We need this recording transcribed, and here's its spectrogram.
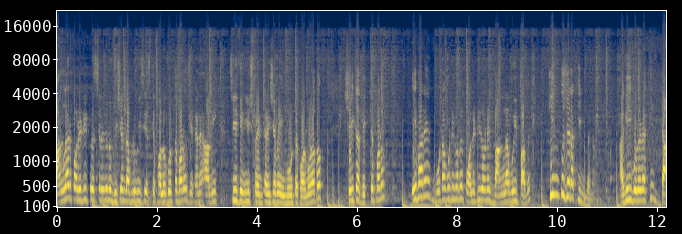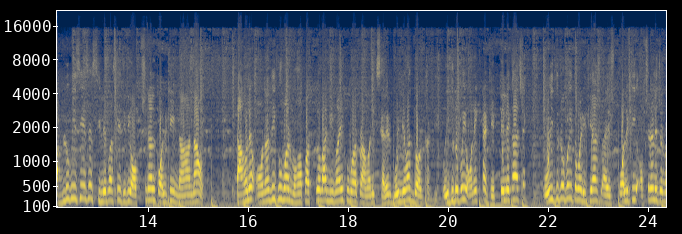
বাংলার পলিটি কোয়েশ্চেনের জন্য ভিশন ডাব্লিউবিসিএস কে ফলো করতে পারো, যেখানে আমি চিফ ইংলিশ মেন্টার হিসেবে এই মুহূর্তে কর্মরত। সেইটা দেখতে পারো। এবারে মোটামুটি ভাবে পলিটির অনেক বাংলা বই পাবে, কিন্তু যেটা কিনবে না। আগেই বলে রাখি ডাব্লিউবিসিএস এর সিলেবাসে যদি অপশনাল কোয়ালিটি না নাও, তাহলে অনাদি কুমার মহাপাত্র বা নিমাই কুমার প্রামাণিক স্যারের বই নেওয়ার দরকার নেই। ওই দুটো বই অনেকটা ডেপতে লেখা আছে, ওই দুটো বই তোমার ইতিহাস কোয়ালিটি অপশনালের জন্য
